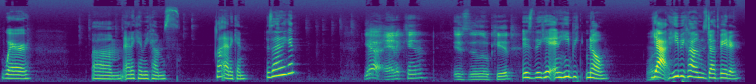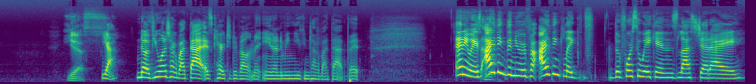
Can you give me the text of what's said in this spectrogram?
where um Anakin becomes not Anakin. Is that Anakin? Yeah, Anakin is the little kid. Is the kid and he be no. Yeah, he becomes Darth Vader. Yes. Yeah. No, if you want to talk about that as character development, you know what I mean, you can talk about that, but anyways, I think the newer I think like The Force Awakens, Last Jedi,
